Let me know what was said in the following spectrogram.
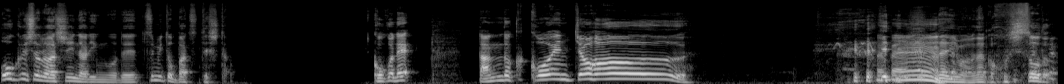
お送りしたのは椎名林檎で「罪と罰」でした。ここで単独公演情報。何今なんか欲しそうだ。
